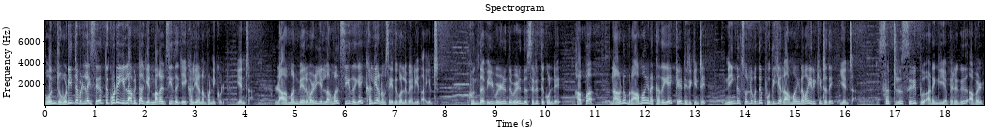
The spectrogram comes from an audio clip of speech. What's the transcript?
ஒன்று ஒடிந்த வில்லை சேர்த்து கூட இல்லாவிட்டால் என் மகள் சீதையை கல்யாணம் பண்ணிக்கொள் என்றார். ராமன் வேறு வழி இல்லாமல் சீதையை கல்யாணம் செய்து கொள்ள வேண்டியதாயிற்று. குந்தவி விழுந்து விழுந்து சிரித்துக் கொண்டு அப்பா நானும் ராமாயண கதையை கேட்டிருக்கின்றேன். நீங்கள் சொல்லுவது புதிய ராமாயணமா இருக்கின்றது? என்றார் சற்று சிரிப்பு அடங்கிய பிறகு அவள்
